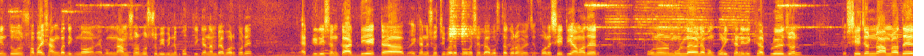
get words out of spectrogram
কিন্তু সবাই সাংবাদিক নন এবং নাম সর্বস্ব বিভিন্ন পত্রিকার নাম ব্যবহার করে অ্যাক্রিডেশন কার্ড দিয়ে একটা এখানে সচিবালয়ে প্রবেশের ব্যবস্থা করা হয়েছে। ফলে সেটি আমাদের পুনর্মূল্যায়ন এবং পরীক্ষা নিরীক্ষার প্রয়োজন। তো সেই জন্য আমাদের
